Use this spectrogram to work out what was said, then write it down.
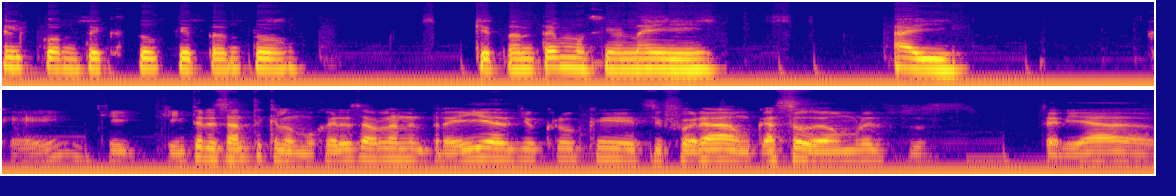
el contexto, qué tanto, qué tanta emoción hay ahí. Qué, qué interesante que las mujeres hablan entre ellas. Yo creo que si fuera un caso de hombres, pues sería,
